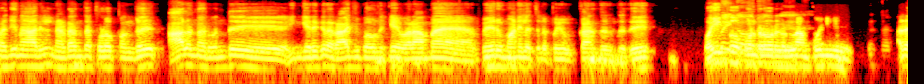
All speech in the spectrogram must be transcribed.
பதினாறில் நடந்த குழப்பங்கள் ஆளுநர் வந்து இங்க இருக்கிற ராஜ்பவனுக்கே வராம வேறு மாநிலத்துல போய் உட்கார்ந்து இருந்தது வைகோ போன்றவர்கள் எல்லாம் போய் அத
